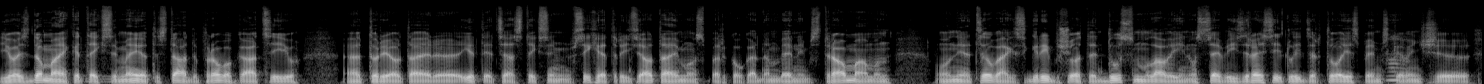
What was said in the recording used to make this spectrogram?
Jo es domāju, ka, teiksim, ejot uz tādu provokāciju, eh, tur jau tā ir eh, ietiecās, teiksim, psihiatrijas jautājumos par kaut kādām bērnības traumām. Un, un ja cilvēks grib šo dusmu lavīnu uz sevi izraisīt, līdz ar to iespējams, ka viņš. eh,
